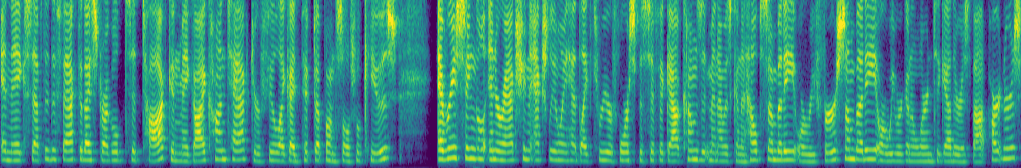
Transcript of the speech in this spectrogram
And they accepted the fact that I struggled to talk and make eye contact or feel like I'd picked up on social cues every single interaction actually only had like three or four specific outcomes. It meant I was going to help somebody or refer somebody, or we were going to learn together as thought partners.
